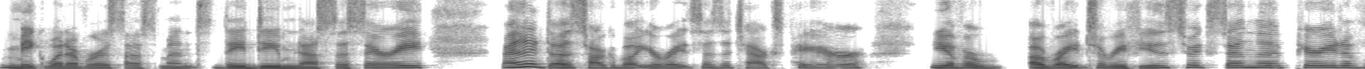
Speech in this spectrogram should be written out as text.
make whatever assessments they deem necessary. And it does talk about your rights as a taxpayer. You have a, a right to refuse to extend the period of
